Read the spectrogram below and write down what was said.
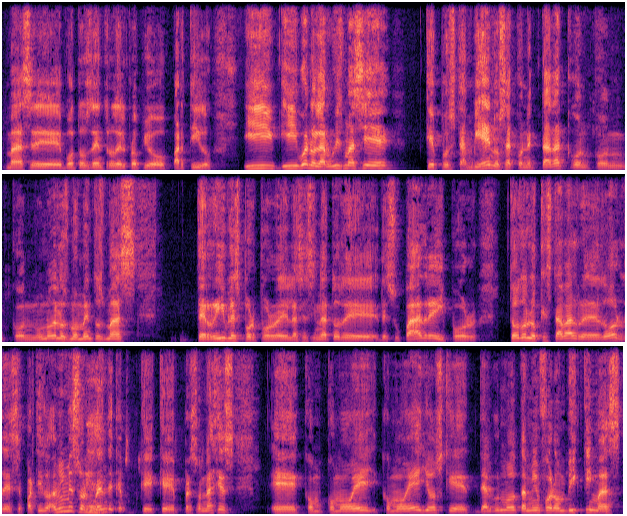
más eh, votos dentro del propio partido. Y, y bueno, la Ruiz Macié, que pues también, o sea, conectada con, con, con uno de los momentos más terribles por, por el asesinato de, de, su padre y por todo lo que estaba alrededor de ese partido. A mí me sorprende que, que, que personajes eh, como, como, como, ellos, que de algún modo también fueron víctimas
